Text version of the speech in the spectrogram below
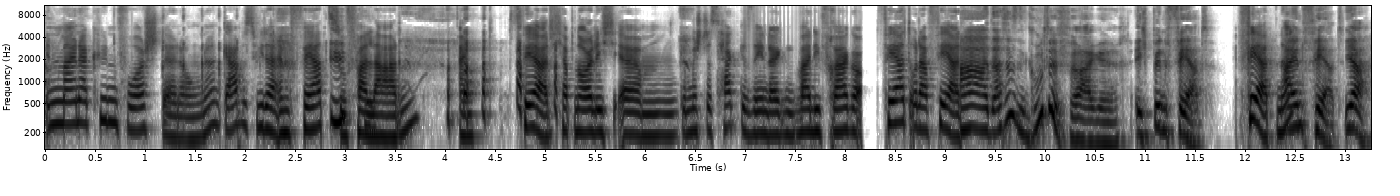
In meiner kühnen Vorstellung ne, gab es wieder ein Pferd zu verladen. Ein Pferd. Ich habe neulich ähm, gemischtes Hack gesehen. Da war die Frage, Pferd oder Pferd? Ah, das ist eine gute Frage. Ich bin Pferd. Pferd, ne? Ein Pferd, ja.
